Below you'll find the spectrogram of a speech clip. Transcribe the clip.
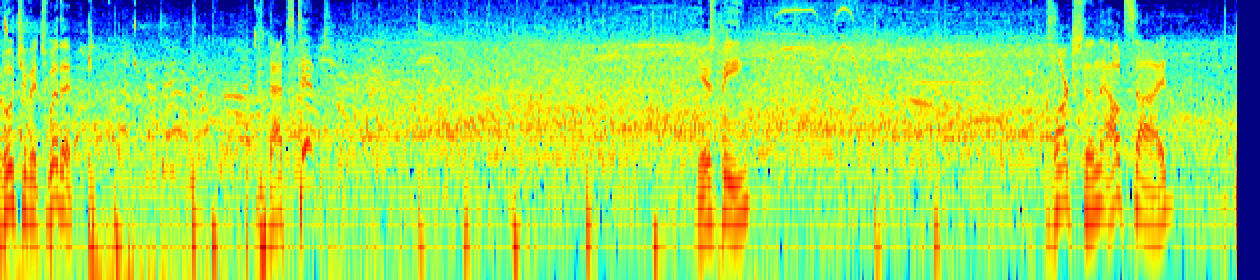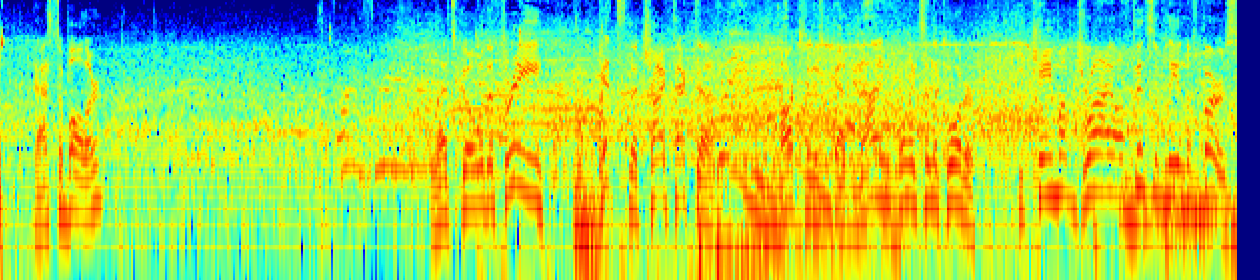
Vucevic with it. That's tipped. Here's B. Clarkson outside. Pass to Baller. Let's go with a three. Hits the trifecta. Clarkson's got nine points in the quarter. He came up dry offensively in the first,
